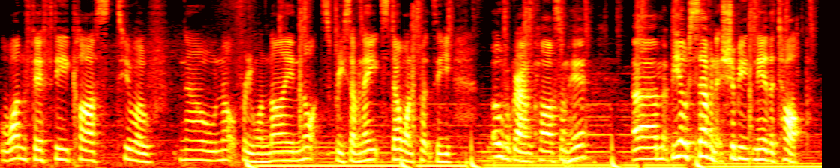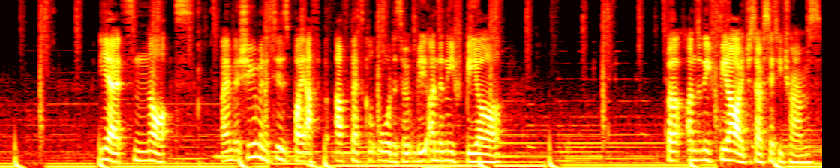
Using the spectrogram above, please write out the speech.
150 class 20 no not 319 not 378 still want to put the overground class on here um bo7 it should be near the top. Yeah it's not. I'm assuming it is by alph alphabetical order so it will be underneath br but underneath br i just have city trams.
